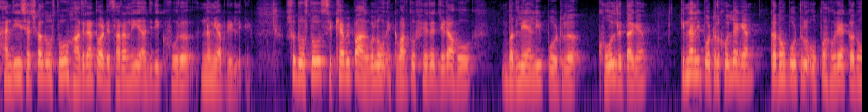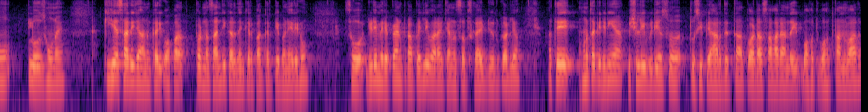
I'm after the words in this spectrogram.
ਹਾਂਜੀ, ਸਤਿ ਸ਼੍ਰੀ ਅਕਾਲ ਦੋਸਤੋ। ਹਾਜ਼ਰ ਹਾਂ ਤੁਹਾਡੇ ਸਾਰਿਆਂ ਲਈ ਅੱਜ ਦੀ ਇੱਕ ਹੋਰ ਨਵੀਂ ਅਪਡੇਟ ਲੈ ਕੇ। ਸੋ ਦੋਸਤੋ, ਸਿੱਖਿਆ ਵਿਭਾਗ ਵੱਲੋਂ ਇੱਕ ਵਾਰ ਤੋਂ ਫਿਰ ਜਿਹੜਾ ਉਹ ਬਦਲੀਆਂ ਲਈ ਪੋਰਟਲ ਖੋਲ੍ਹ ਦਿੱਤਾ ਗਿਆ। ਕਿੰਨਾਂ ਲਈ ਪੋਰਟਲ ਖੋਲ੍ਹਿਆ ਗਿਆ? ਕਦੋਂ ਪੋਰਟਲ ਓਪਨ ਹੋ ਰਿਹਾ? ਕਦੋਂ ਕਲੋਜ਼ ਹੋਣਾ ਹੈ? ਕੀ ਹੈ ਸਾਰੀ ਜਾਣਕਾਰੀ ਉਹ ਆਪਾਂ ਤੁਹਾਡੇ ਨਾਲ ਸਾਂਝੀ ਕਰਦੇ ਹਾਂ। ਕਿਰਪਾ ਕਰਕੇ ਬਣੇ ਰਹੋ। ਸੋ ਜਿਹੜੇ ਮੇਰੇ ਭੈਣ ਭਰਾ ਪਹਿਲੀ ਵਾਰ ਆਏ, ਚੈਨਲ ਸਬਸਕ੍ਰਾਈਬ ਜ਼ਰੂਰ ਕਰ ਲਿਓ। ਅਤੇ ਹੁਣ ਤੱਕ ਜਿਹੜੀਆਂ ਪਿਛਲੀ ਵੀਡੀਓਜ਼ ਤੁਸੀਂ ਪਿਆਰ ਦਿੱਤਾ, ਤੁਹਾਡਾ ਸਾਰਿਆਂ ਦਾ ਬਹੁਤ ਬਹੁਤ ਧੰਨਵਾਦ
